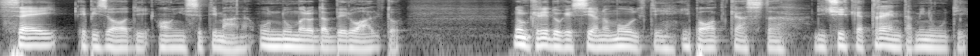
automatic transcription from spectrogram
sei episodi ogni settimana, un numero davvero alto. Non credo che siano molti i podcast di circa 30 minuti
